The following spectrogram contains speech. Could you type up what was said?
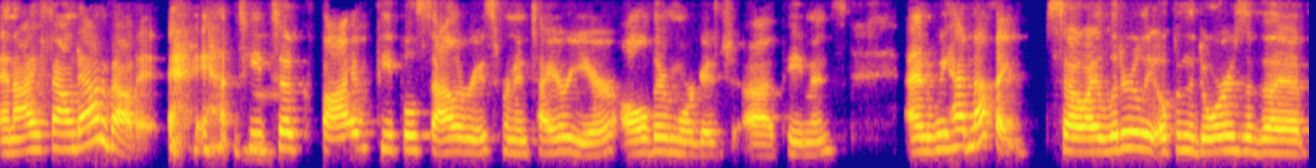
And I found out about it. and he mm. took five people's salaries for an entire year, all their mortgage uh, payments, and we had nothing. So I literally opened the doors of the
